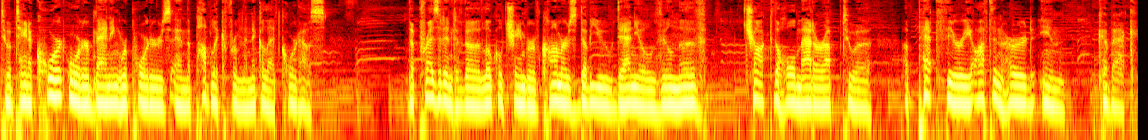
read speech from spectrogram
to obtain a court order banning reporters and the public from the Nicolet courthouse. The president of the local Chamber of Commerce, W. Daniel Villeneuve, chalked the whole matter up to a, a pet theory often heard in Quebec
